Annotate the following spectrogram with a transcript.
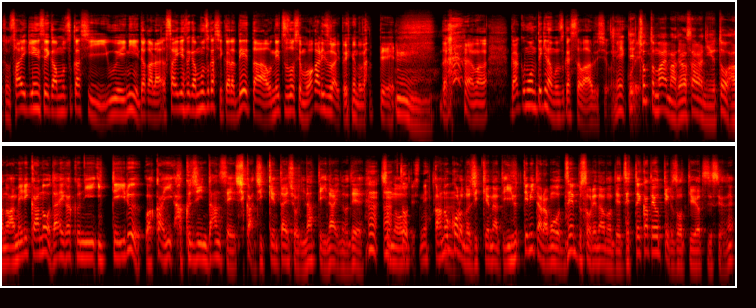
その再現性が難しい上に、だから再現性が難しいからデータを捏造しても分かりづらいというのがあって、うん、だからまあ、学問的な難しさはあるでしょうね。で、ちょっと前まではさらに言うと、あの、アメリカの大学に行っている若い白人男性しか実験対象になっていないので、うん、その、そうですね。あの頃の実験なんて言ってみたらもう全部それなので、絶対偏ってるぞっていうやつですよね。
